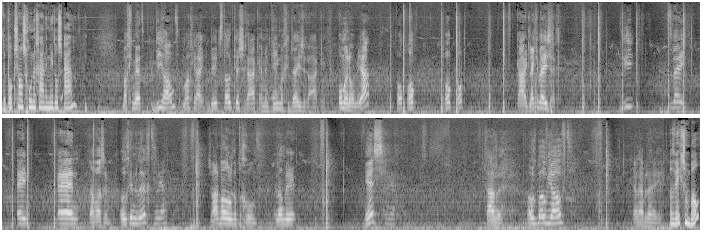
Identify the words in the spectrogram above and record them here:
De bokshandschoenen gaan inmiddels aan. Mag je met die hand mag jij dit stootkussen raken en met die mag je deze raken. Om en om, ja? Hop, hop, Hop, hop. Kijk, lekker bezig. 3, 2, 1. En dat was hem. Hoog in de lucht. Oh ja. Zo hard mogelijk op de grond. En dan weer. Yes? Oh ja. Gaan we. Hoog boven je hoofd. En naar beneden. Wat weegt zo'n bal?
